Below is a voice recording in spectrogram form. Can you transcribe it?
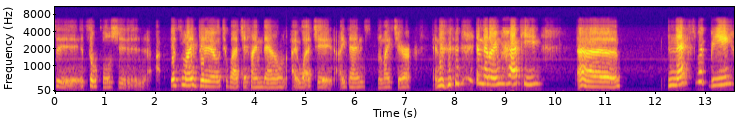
it's so cool. She, it's my video to watch if I'm down. I watch it. I dance on my chair, and and then I'm happy. Uh, next would be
